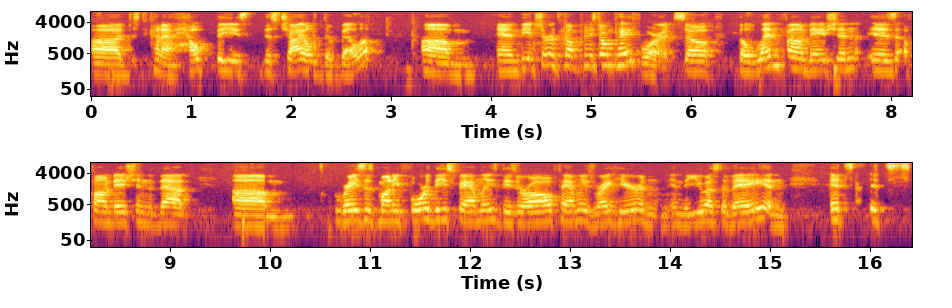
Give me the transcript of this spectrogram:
uh, just to kind of help these this child develop um, and the insurance companies don't pay for it. So the Lenn Foundation is a foundation that um, raises money for these families. These are all families right here in, in the us of a and it's it's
